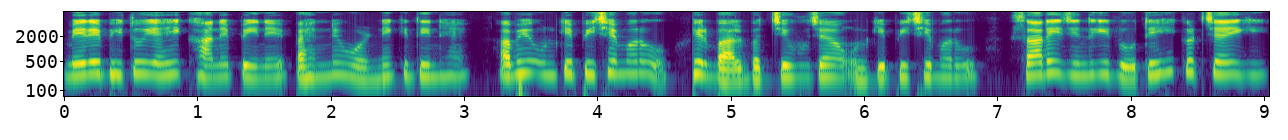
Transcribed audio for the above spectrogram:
मेरे भी तो यही खाने पीने पहनने ओढ़ने के दिन है। अभी उनके पीछे मरो, फिर बाल बच्चे हो जाए, उनके पीछे मरो। सारी ज़िंदगी रोते ही कट जाएगी।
